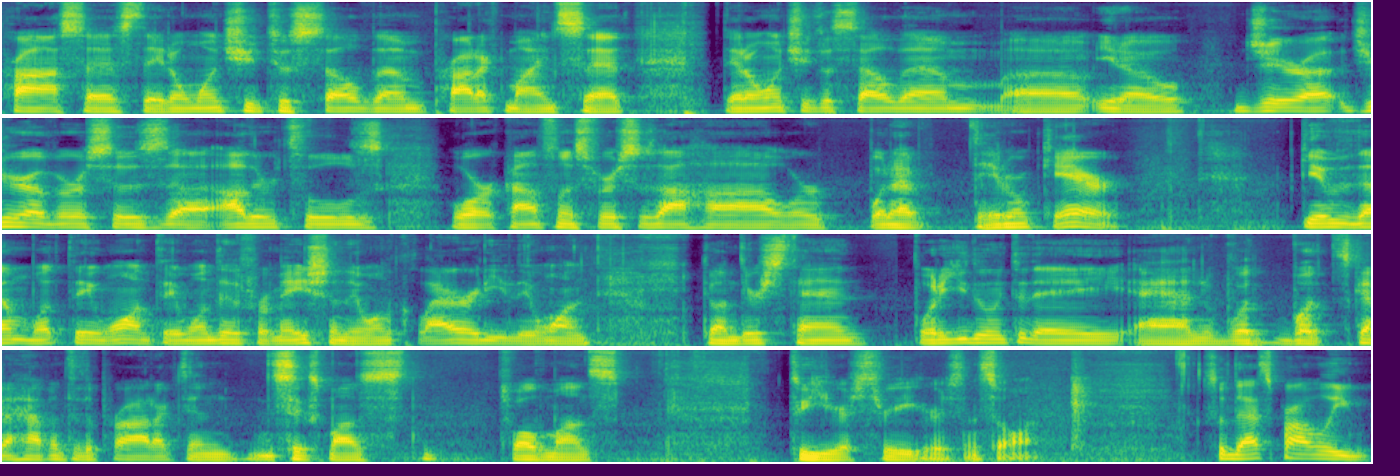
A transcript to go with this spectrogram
process. They don't want you to sell them product mindset. They don't want you to sell them, uh, you know, Jira, Jira versus uh, other tools, or Confluence versus AHA, or whatever. They don't care. Give them what they want. They want information. They want clarity. They want to understand what are you doing today and what what's going to happen to the product in six months, twelve months, two years, three years, and so on. So that's probably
